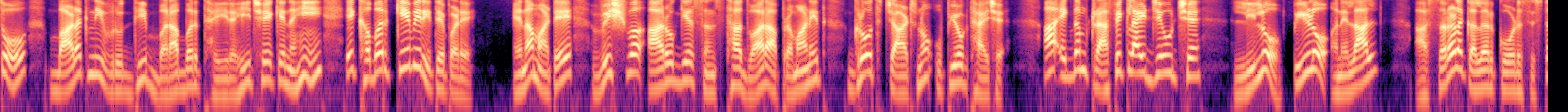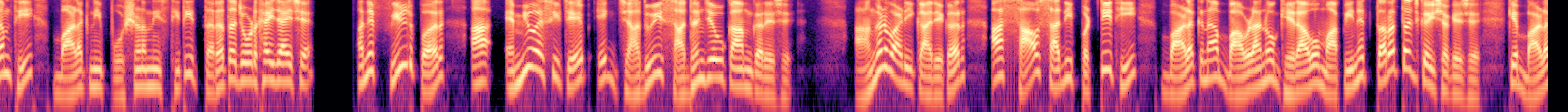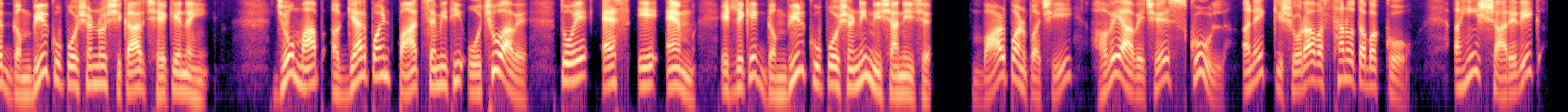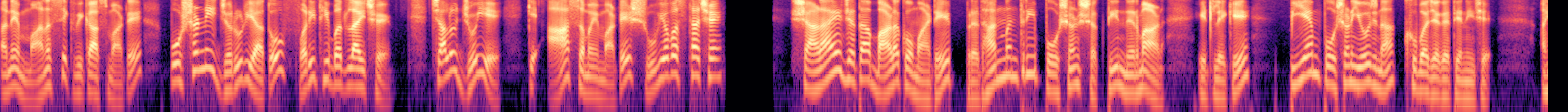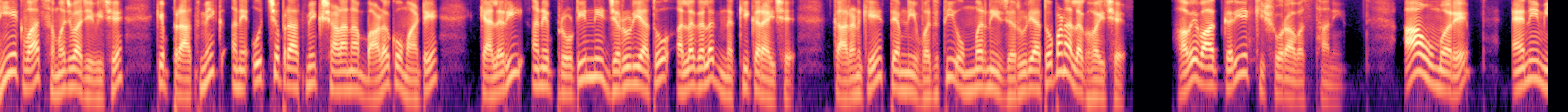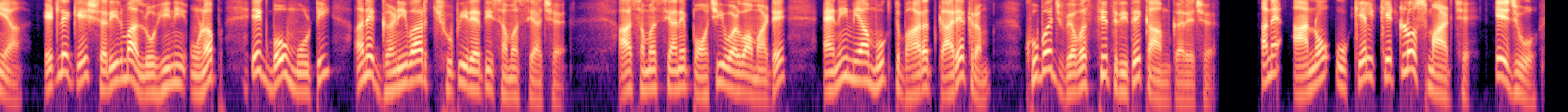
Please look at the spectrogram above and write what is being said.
તો બાળકની વૃદ્ધિ બરાબર થઈ રહી છે કે નહીં એ ખબર કેવી રીતે પડે? એના માટે વિશ્વ આરોગ્ય સંસ્થા દ્વારા પ્રમાણિત ગ્રોથ ચાર્ટનો ઉપયોગ થાય છે. આ એકદમ ટ્રાફિક લાઇટ જેવું જ છે. લીલો, પીળો અને લાલ આ સરળ કલર કોડ સિસ્ટમથી બાળકની પોષણની સ્થિતિ તરત જ ઓળખાઈ જાય છે. અને ફિલ્ડ પર આ એમ્યુએસી ટેપ એક જાદુઈ સાધન જેવું કામ કરે છે. આંગણવાડી કાર્યકર આ સાવ સાદી પટ્ટીથી બાળકના બાવળાનો ઘેરાવો માપીને તરત જ કહી શકે છે કે બાળક ગંભીર કુપોષણનો શિકાર છે કે નહીં. જો માપ અગિયાર પોઈન્ટ પાંચ સેમીથી ઓછું આવે, તો એ એસએએમ એટલે કે ગંભીર કુપોષણની નિશાની છે. બાળપણ પછી હવે આવે છે સ્કૂલ અને કિશોરાવસ્થાનો તબક્કો. અહીં શારીરિક અને માનસિક વિકાસ માટે પોષણની જરૂરિયાતો ફરીથી બદલાય છે. ચાલો જોઈએ કે આ સમય માટે શું વ્યવસ્થા છે. શાળાએ જતા બાળકો માટે પ્રધાનમંત્રી પોષણ શક્તિ નિર્માણ, એટલે કે પીએમ પોષણ યોજના ખૂબ જ અગત્યની છે. અહીં એક વાત સમજવા જેવી છે કે પ્રાથમિક અને ઉચ્ચ પ્રાથમિક શાળાના બાળકો માટે કેલરી અને પ્રોટીનની જરૂરિયાતો અલગ અલગ નક્કી કરાય છે, કારણ કે તેમની વધતી ઉંમરની જરૂરિયાતો પણ અલગ હોય છે. હવે વાત કરીએ કિશોરાવસ્થાની. આ ઉંમરે એનિમિયા, એટલે કે શરીરમાં લોહીની ઉણપ, એક બહુ મોટી અને ઘણીવાર છૂપી રહેતી સમસ્યા છે. આ સમસ્યાને પહોંચી વળવા માટે એનિમિયા મુક્ત ભારત કાર્યક્રમ ખૂબ જ વ્યવસ્થિત રીતે કામ કરે છે. અને આનો ઉકેલ કેટલો સ્માર્ટ છે, એ જુઓ.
